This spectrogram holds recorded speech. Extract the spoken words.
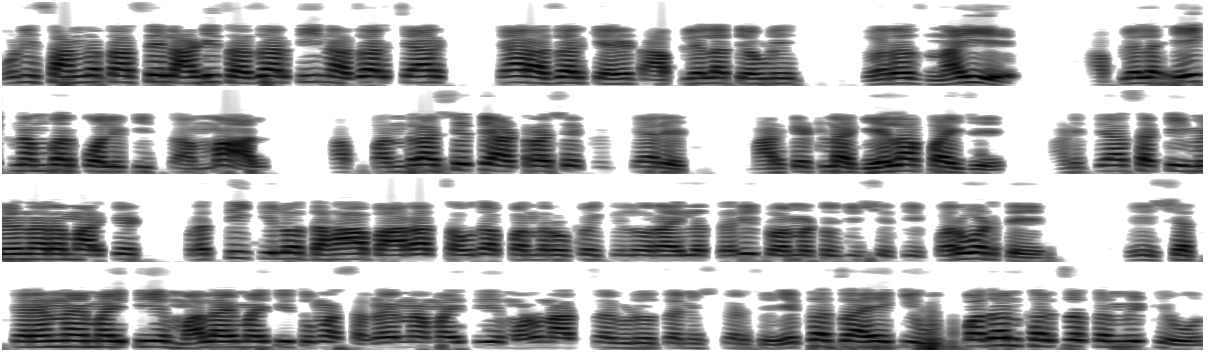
कोणी सांगत असेल अडीच हजार तीन हजार चार चार हजार कॅरेट आपल्याला तेवढी गरज नाहीये. आपल्याला एक नंबर क्वालिटीचा माल हा पंधराशे ते अठराशे कॅरेट मार्केटला गेला पाहिजे. आणि त्यासाठी मिळणारं मार्केट प्रति किलो दहा बारा चौदा पंधरा रुपये किलो राहिलं तरी टोमॅटोची शेती परवडते. हे शेतकऱ्यांनाही माहिती आहे मलाही माहिती आहे तुम्हाला सगळ्यांना माहिती आहे. म्हणून आजचा व्हिडिओचा निष्कर्ष एकच आहे की उत्पादन खर्च कमी ठेवून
